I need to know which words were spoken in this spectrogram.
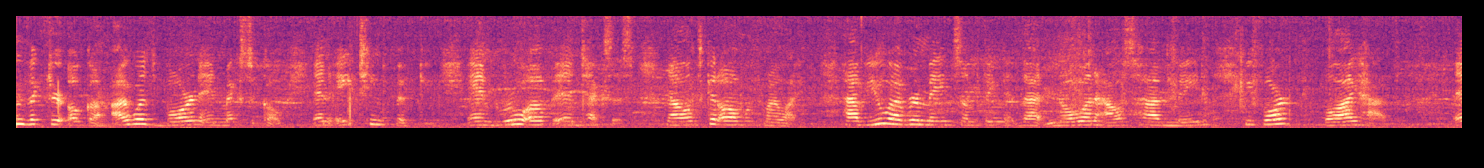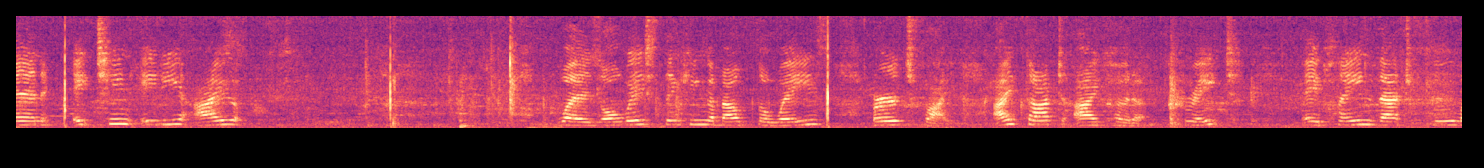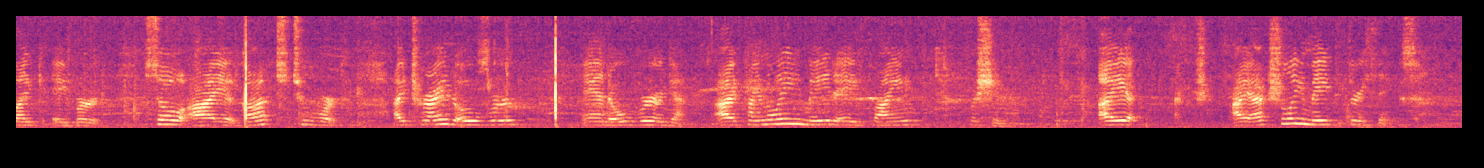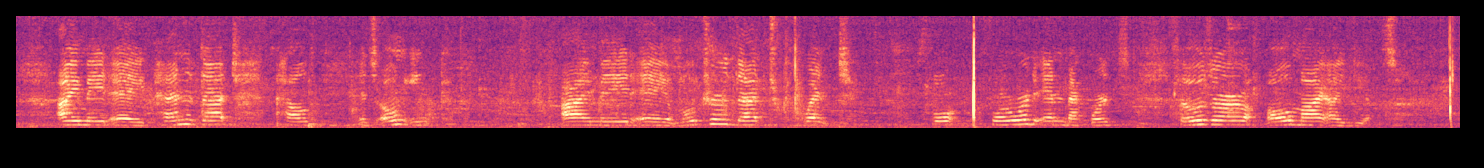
I'm Victor Ochoa. I was born in Mexico in 1850 and grew up in Texas. Now let's get on with my life. Have you ever made something that no one else had made before? Well, I have. In 1880, I was always thinking about the ways birds fly. I thought I bird. So I got to work. I tried over and over again. I finally made a flying machine. I, I actually made three things. I made a pen that held its own ink. I made a motor that went for, forward and backwards. Those are all my ideas.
